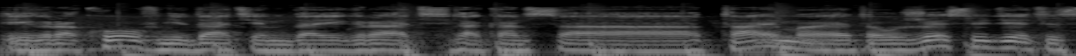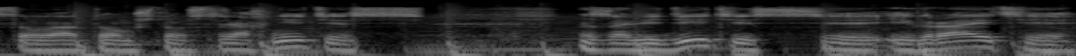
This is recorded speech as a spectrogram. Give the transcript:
игроков, не дать им доиграть до конца тайма, это уже свидетельствовало о том, что встряхнитесь, заведитесь, играйте.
